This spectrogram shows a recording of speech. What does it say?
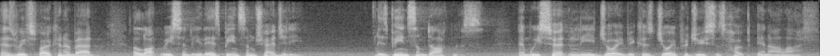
As we've spoken about a lot recently, there's been some tragedy, there's been some darkness. And we certainly need joy because joy produces hope in our life.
